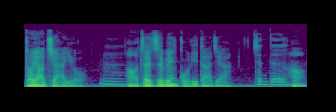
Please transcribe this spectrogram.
都要加油。嗯，好，在这边鼓励大家，真的好。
